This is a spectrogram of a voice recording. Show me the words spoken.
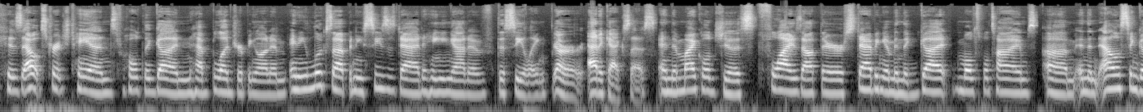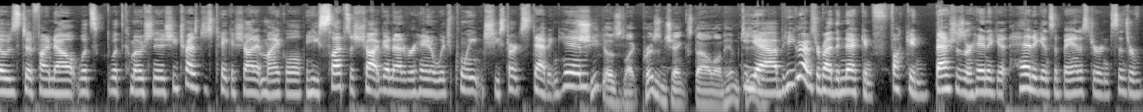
his outstretched hands holding a gun have blood dripping on him. And he looks up and he sees his dad hanging out of the ceiling or attic access. And then Michael just flies out there, stabbing him in the gut multiple times. Um, and then Allison goes to find out what's what the commotion is. She tries to just take a shot at Michael. And he slaps a shotgun out of her hand, at which point she starts stabbing him. She goes like prison shank style on him too. Yeah, but he grabs her by the neck and fucking bashes her head ag- head against a banister and sends her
